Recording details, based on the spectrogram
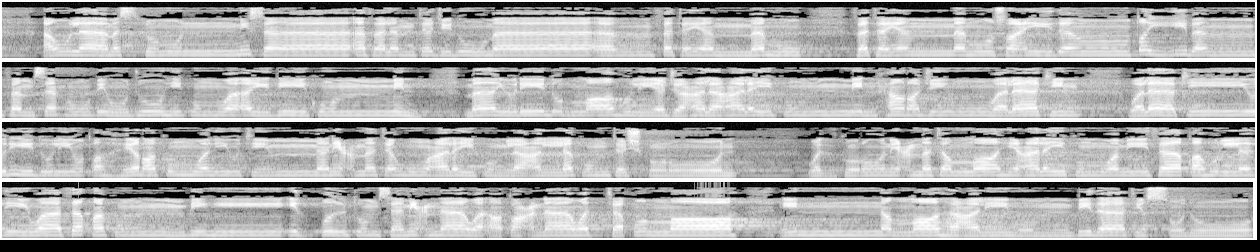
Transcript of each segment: أو لامستم النساء فلم تجدوا ماء فتيمموا فتيمموا صعيدا طيبا فامسحوا بوجوهكم وايديكم منه ما يريد الله ليجعل عليكم من حرج ولكن ولكن يريد ليطهركم وليتم نعمته عليكم لعلكم تشكرون. واذكروا نعمة الله عليكم وميثاقه الذي واثقكم به إذ قلتم سمعنا وأطعنا واتقوا الله إن الله عليم بذات الصدور.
